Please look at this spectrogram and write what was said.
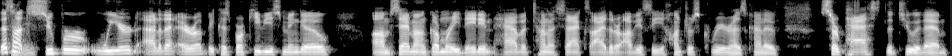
That's not mm-hmm. super weird out of that era because Barkevious Mingo, um, Sam Montgomery, they didn't have a ton of sacks either. Obviously, Hunter's career has kind of surpassed the two of them.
